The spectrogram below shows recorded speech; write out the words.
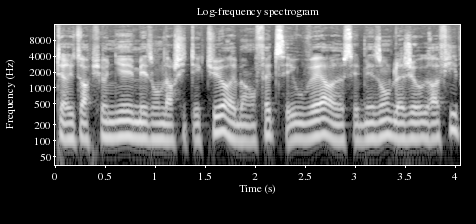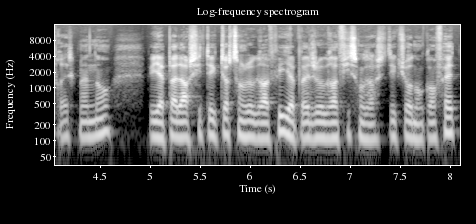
territoire pionnier, maison de l'architecture, et eh ben en fait c'est ouvert, euh, c'est maison de la géographie presque maintenant. Il n'y a pas d'architecture sans géographie, il n'y a pas de géographie sans architecture. Donc en fait,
